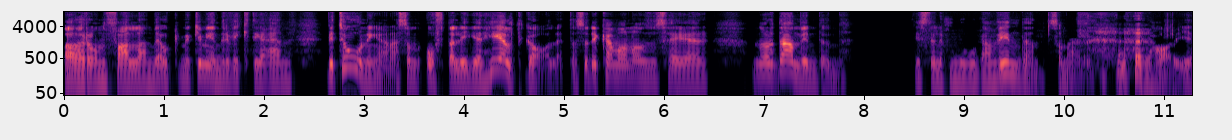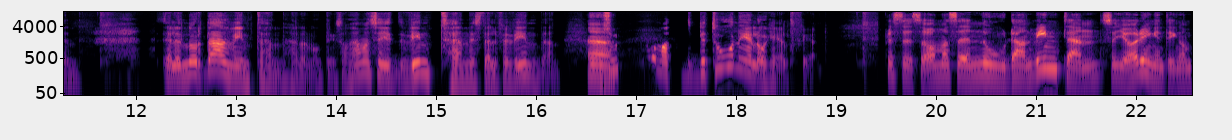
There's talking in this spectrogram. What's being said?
öronfallande och mycket mindre viktiga än betoningarna som ofta ligger helt galet. Alltså det kan vara någon som säger nordanvinden istället för nordanvinden som är vi har i en eller nordanvintern eller någonting sånt. Ja, man säger vintern istället för vinden. Ja. Och så att betoningen låg helt fel. Precis, och om man säger nordanvintern så gör det ingenting om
